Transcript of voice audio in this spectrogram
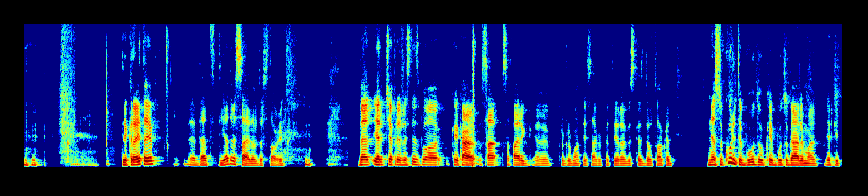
Tikrai taip. That's the other side of the story. Bet ir čia priežastis buvo, kai ką Sa Safari e, programuotojai sako, kad tai yra viskas dėl to, kad nesukurti būdų, kaip būtų galima irgi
